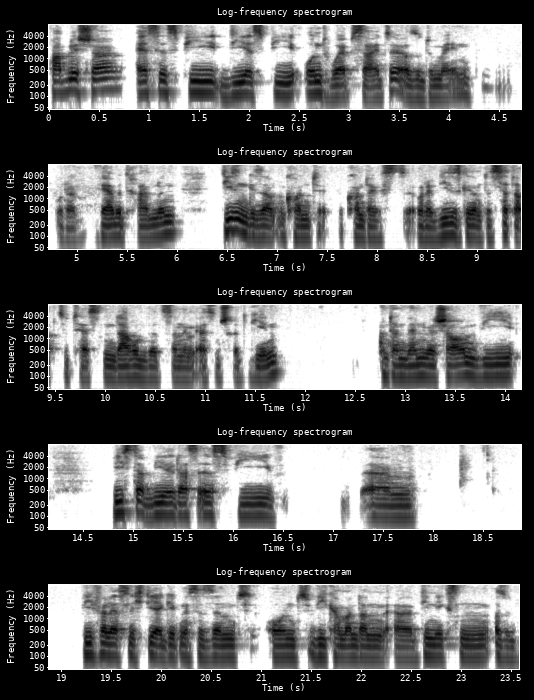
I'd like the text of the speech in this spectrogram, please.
Publisher, SSP, DSP und Webseite, also Domain oder Werbetreibenden, diesen gesamten Kont Kontext oder dieses gesamte Setup zu testen. Darum wird es dann im ersten Schritt gehen. Und dann werden wir schauen, wie, wie stabil das ist, wie, ähm, wie verlässlich die Ergebnisse sind und wie kann man dann äh, die nächsten, also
